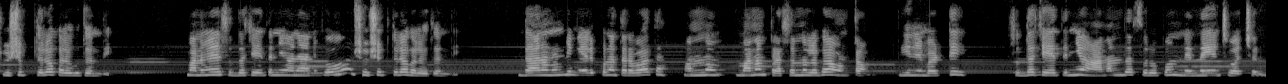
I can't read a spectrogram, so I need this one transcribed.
సుషుప్తిలో కలుగుతుంది. మనమే శుద్ధ చైతన్యం అనే అనుభవం సుషుప్తిలో కలుగుతుంది. దాని నుండి మేలుకున్న తర్వాత మనం మనం ప్రసన్నులుగా ఉంటాం. దీన్ని బట్టి శుద్ధ చైతన్యం ఆనంద స్వరూపం నిర్ణయించవచ్చును.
